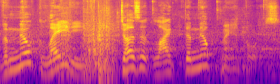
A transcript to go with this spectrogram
The milk lady doesn't like the milkman voice.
